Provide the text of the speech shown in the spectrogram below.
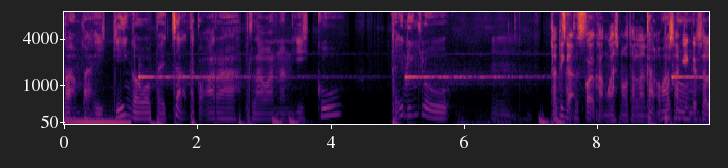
Mbah-mbah iki nggawa becak teko arah berlawanan iku dek dingklu. Tadi enggak Satu- kok gak nguasno dalan. Gak Apa saking kesel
